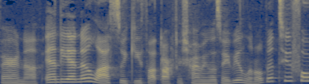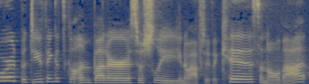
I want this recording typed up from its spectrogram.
fair enough. Andy, I know last week you thought Dr. Charming was maybe a little bit too forward, but do you think it's gotten better, especially, you know, after the kiss and all that?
